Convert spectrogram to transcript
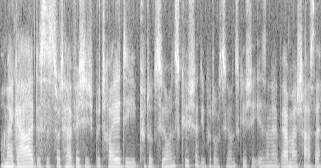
Oh mein Gott, das ist total wichtig. Ich betreue die Produktionsküche. Die Produktionsküche ist in der Bermerstraße.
